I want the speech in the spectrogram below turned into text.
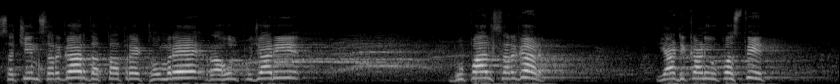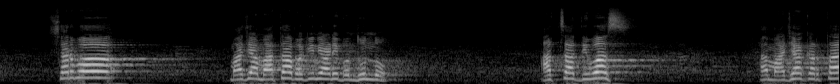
सचिन सरगर दत्तात्रय ठोंबरे राहुल पुजारी भूपाल सरगर या ठिकाणी उपस्थित सर्व माझ्या माता भगिनी आणि बंधूंनो आजचा दिवस हा माझ्याकरता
